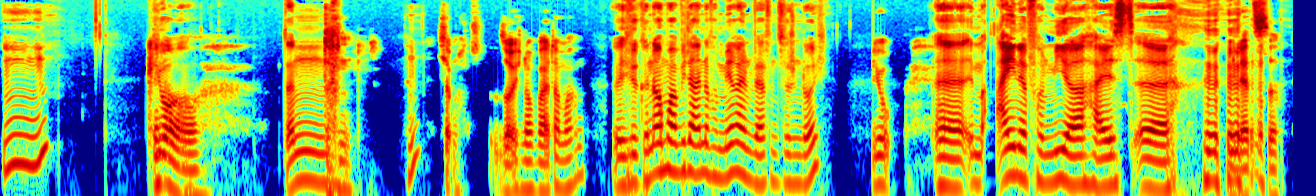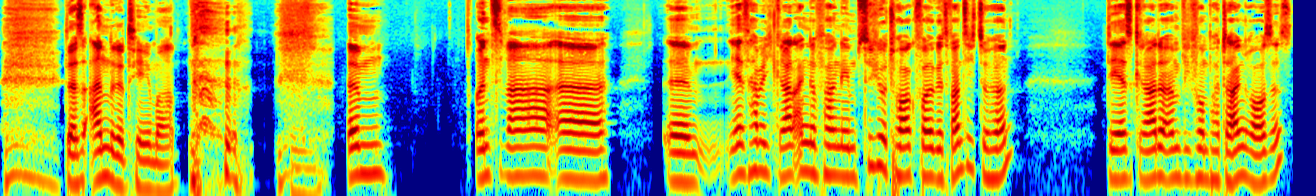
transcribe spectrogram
Mhm. Genau. Dann, Dann, Hm? ich habe noch, soll ich noch weitermachen? wir können auch mal wieder eine von mir reinwerfen zwischendurch. Jo, Äh, im eine von mir heißt äh, die letzte. das andere Thema. Ähm, und zwar, äh, ähm, jetzt habe ich gerade angefangen, den Psychotalk Folge 20 zu hören, der jetzt gerade irgendwie vor ein paar Tagen raus ist.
